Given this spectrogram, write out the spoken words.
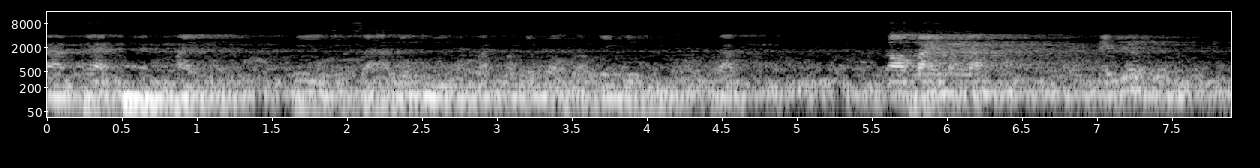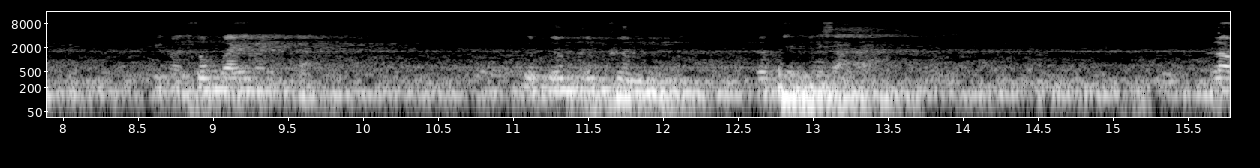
การแพทย์แผนไทยที่ศึกษาเรื่องนี้นะครับเขาจะบอกเราได้ดีนะครับต่อไปนะครับในเรื่องที่มันซุกไว้นะ อึมๆคึมๆเรื่องเพศศึกษาเรา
